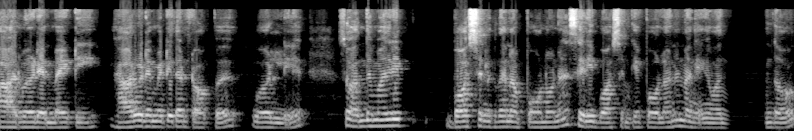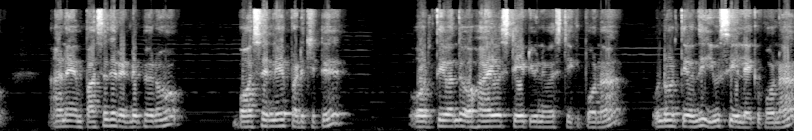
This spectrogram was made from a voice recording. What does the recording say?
Harvard MIT Harvard MIT தான் டாப்பு வேர்ல்ட்லேயே ஸோ அந்த மாதிரி பாஸ்டனுக்கு தான் நான் போனோன்னா சரி பாஸ்டனுக்கே போகலான்னு நாங்கள் இங்கே வந்தோம். ஆனால் என் பசங்க ரெண்டு பேரும் பாஸ்டன்லேயே படிச்சுட்டு ஒருத்தி வந்து ஒஹாயோ ஸ்டேட் யூனிவர்சிட்டிக்கு போனால் இன்னொருத்தி வந்து யூசிஎல்ஏக்கு போனால்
